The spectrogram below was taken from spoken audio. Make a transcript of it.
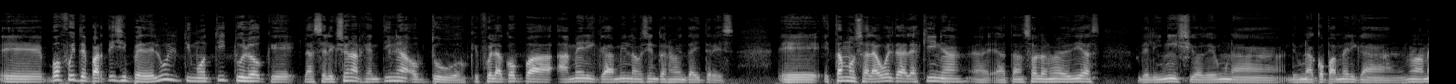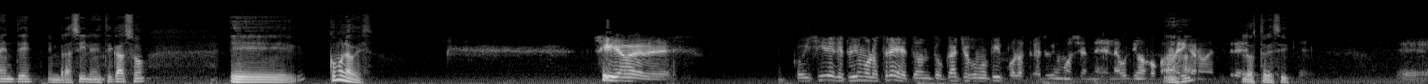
eh, vos fuiste partícipe del último título que la selección argentina obtuvo, que fue la Copa América 1993. Eh, estamos a la vuelta de la esquina, a, tan solo nueve días del inicio de una, de una Copa América nuevamente, en Brasil en este caso. ¿Cómo la ves? Sí, a ver, coincide que estuvimos los tres, tanto Cacho como Pipo, los tres estuvimos en, la última Copa América 93. Los tres, sí. Eh,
